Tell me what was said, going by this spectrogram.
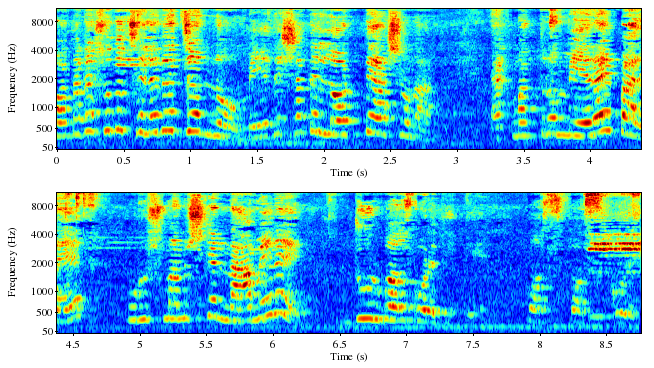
কথাটা শুধু ছেলেদের জন্য, মেয়েদের সাথে লড়তে আসো না। একমাত্র মেয়েরাই পারে পুরুষ মানুষকে না মেরে দুর্বল করে দিতে পস পস করে।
